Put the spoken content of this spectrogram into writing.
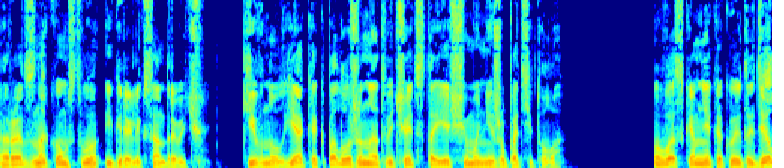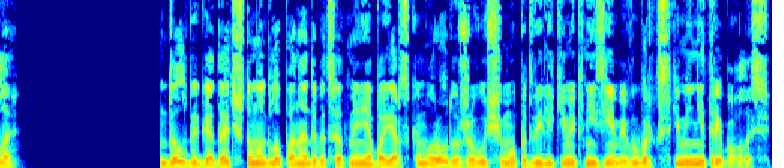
«Рад знакомству, Игорь Александрович», — кивнул я, как положено отвечать стоящему ниже по титулу. «У вас ко мне какое-то дело?» Долго гадать, что могло понадобиться от меня боярскому роду, живущему под великими князьями выборгскими, не требовалось.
